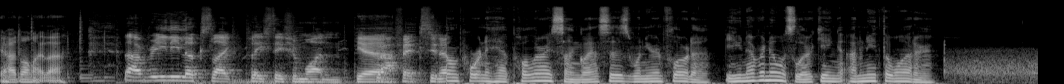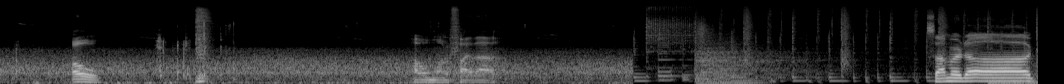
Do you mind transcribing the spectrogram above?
Yeah, I don't like that. That really looks like PlayStation 1 Yeah. graphics, you It's so know? important to have polarized sunglasses when you're in Florida. You never know what's lurking underneath the water. Oh. I wouldn't want to fight that. Summer dog.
